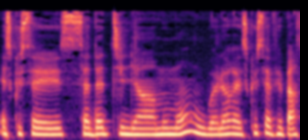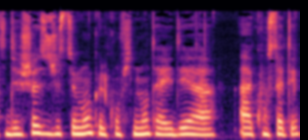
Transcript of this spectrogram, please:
Est-ce que ça date d'il y a un moment ou alors est-ce que ça fait partie des choses justement que le confinement t'a aidé à, constater?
